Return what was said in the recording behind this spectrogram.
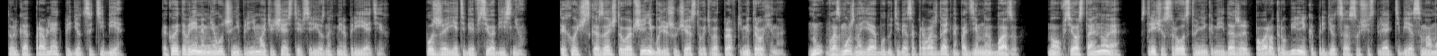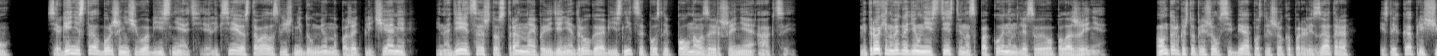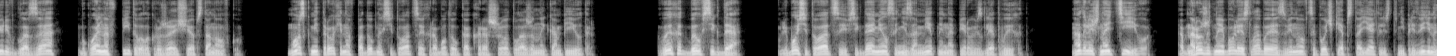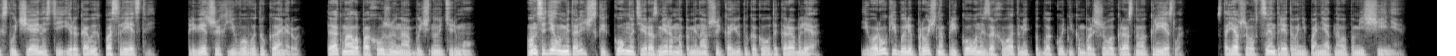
Только отправлять придется тебе. Какое-то время мне лучше не принимать участие в серьезных мероприятиях. Позже я тебе все объясню. Ты хочешь сказать, что вообще не будешь участвовать в отправке Митрохина? Ну, возможно, я буду тебя сопровождать на подземную базу, но все остальное, встречу с родственниками и даже поворот рубильника придется осуществлять тебе самому. Сергей не стал больше ничего объяснять, и Алексею оставалось лишь недоуменно пожать плечами — и надеяться, что странное поведение друга объяснится после полного завершения акции. Митрохин выглядел неестественно спокойным для своего положения. Он только что пришел в себя после шока парализатора и, слегка прищурив глаза, буквально впитывал окружающую обстановку. Мозг Митрохина в подобных ситуациях работал как хорошо отлаженный компьютер. Выход был всегда. В любой ситуации всегда имелся незаметный на первый взгляд выход. Надо лишь найти его, обнаружить наиболее слабое звено в цепочке обстоятельств, непредвиденных случайностей и роковых последствий, приведших его в эту камеру, так мало похожую на обычную тюрьму. Он сидел в металлической комнате, размером напоминавшей каюту какого-то корабля. Его руки были прочно прикованы захватами к подлокотникам большого красного кресла, стоявшего в центре этого непонятного помещения.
